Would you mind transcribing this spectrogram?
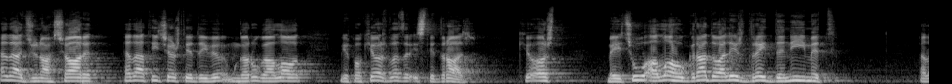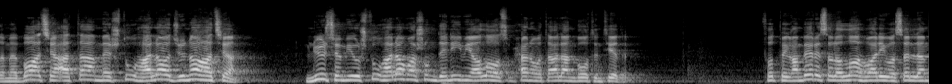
edhe atij gjynahqarit, edhe atij që është i devijun nga rruga e Allahut, mirëpo kjo është vëllezër istidraj. Kjo është me i çu Allahu gradualisht drejt dënimit. Edhe me ba që ata me shtu hala gjynahat që, në mënyrë që me iu shtu hala më shumë dënimi i Allahut subhanahu wa taala në botën tjetër. Thotë Pejgamberi sallallahu alejhi wa sallam,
